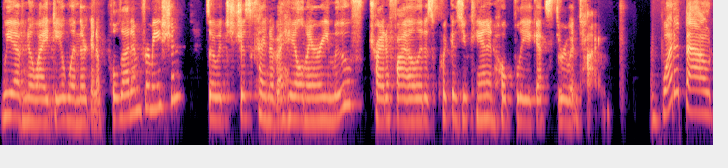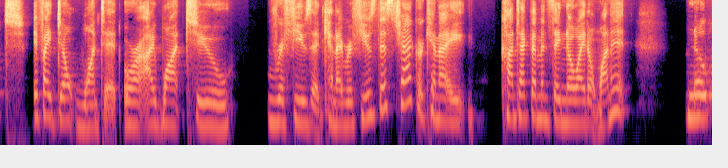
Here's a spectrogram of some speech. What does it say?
We have no idea when they're going to pull that information. So it's just kind of a Hail Mary move. Try to file it as quick as you can and hopefully it gets through in time. What about if I don't want it or I want to refuse it? Can I refuse this check or can I contact them and say, no, I don't want it? Nope.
